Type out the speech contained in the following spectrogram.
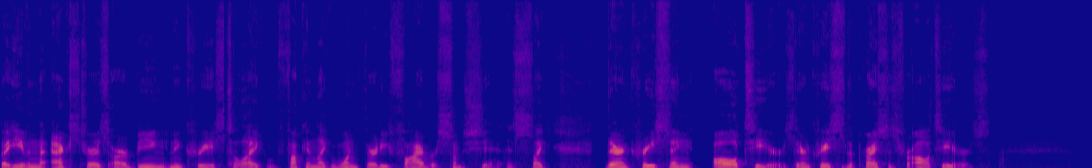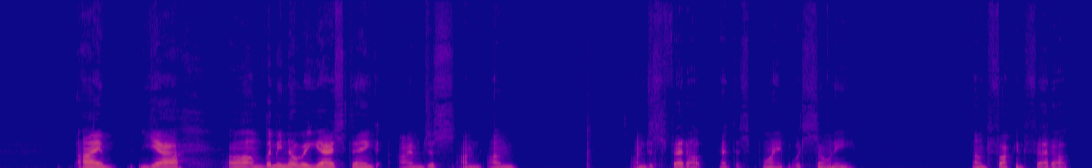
but even the extras are being increased to like fucking like 135 or some shit. It's like they're increasing all tiers. They're increasing the prices for all tiers. I'm yeah. Um, let me know what you guys think. I'm just I'm I'm I'm just fed up at this point with Sony. I'm fucking fed up.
